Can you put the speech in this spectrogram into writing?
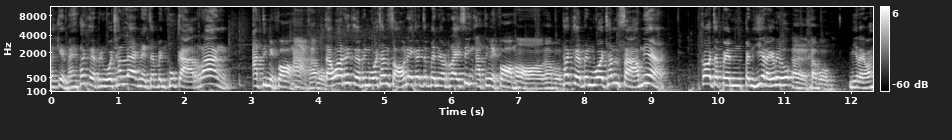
สังเกตไหมถ้าเกิดเป็นเวอร์ชันแรกเนี่ยจะเป็นคูการ่าง อัลติเมทฟอร์มอ่าครับผม แต่ว่าถ้าเกิดเป็นเวอร์ชัน2เนี่ยก็จะเป็น Rising Ultimate Form อ๋อครับผมถ้าเกิดเป็นเวอร์ชัน3เนี่ยก็จะเป็นเป็นที่อะไรก็ไม่รู้ เออครับผม มีอะไรวะ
